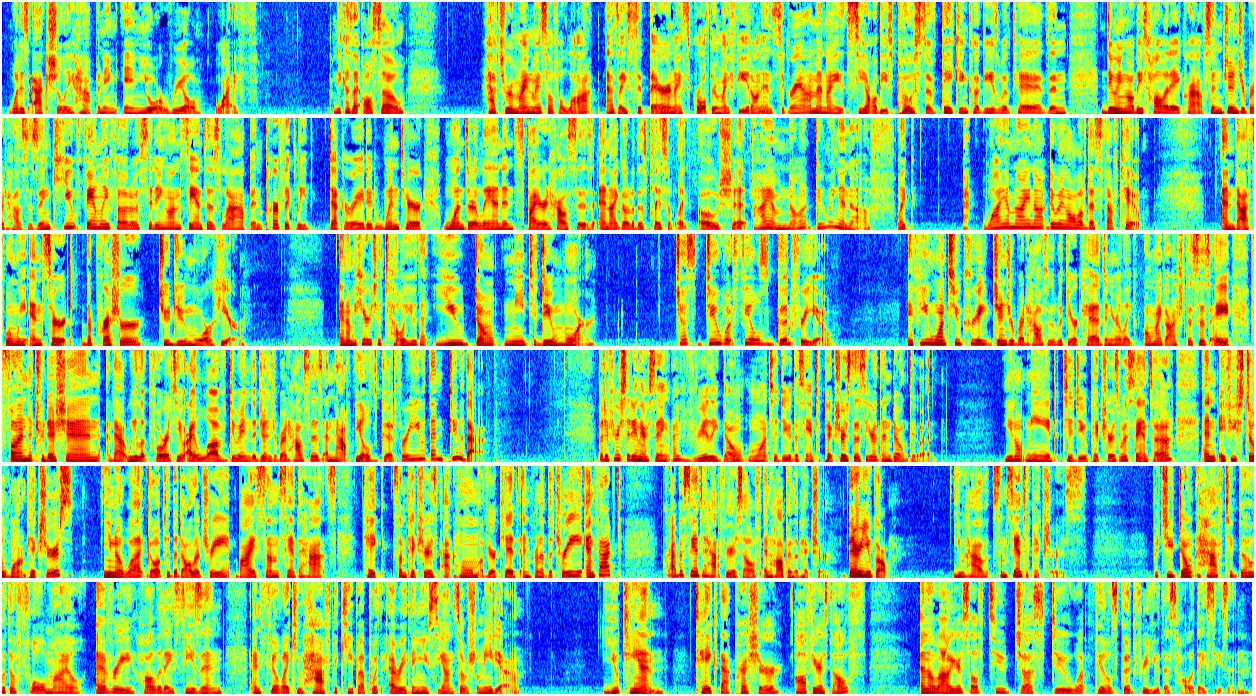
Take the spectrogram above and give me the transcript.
what is actually happening in your real life. Because I also have to remind myself a lot as I sit there and I scroll through my feed on Instagram and I see all these posts of baking cookies with kids and doing all these holiday crafts and gingerbread houses and cute family photos sitting on Santa's lap and perfectly decorated winter wonderland inspired houses. And I go to this place of like, oh shit, I am not doing enough. Like, why am I not doing all of this stuff too? And that's when we insert the pressure to do more here and I'm here to tell you that you don't need to do more. Just do what feels good for you. If you want to create gingerbread houses with your kids and you're like, oh my gosh, this is a fun tradition that we look forward to. I love doing the gingerbread houses and that feels good for you, then do that. But if you're sitting there saying, I really don't want to do the Santa pictures this year, then don't do it. You don't need to do pictures with Santa. And if you still want pictures, you know what? Go up to the Dollar Tree, buy some Santa hats, take some pictures at home of your kids in front of the tree. In fact, grab a Santa hat for yourself and hop in the picture. There you go. You have some Santa pictures. But you don't have to go the full mile every holiday season and feel like you have to keep up with everything you see on social media. You can take that pressure off yourself and allow yourself to just do what feels good for you this holiday season.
